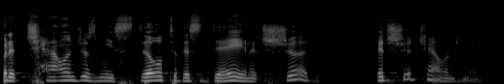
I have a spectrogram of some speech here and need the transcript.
But it challenges me still to this day, and it should. It should challenge me.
